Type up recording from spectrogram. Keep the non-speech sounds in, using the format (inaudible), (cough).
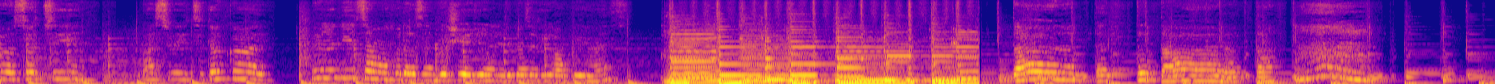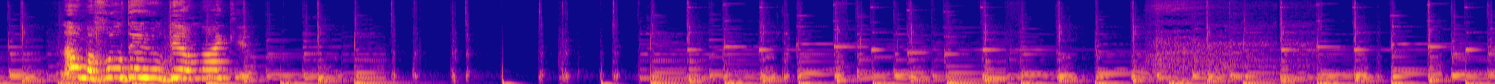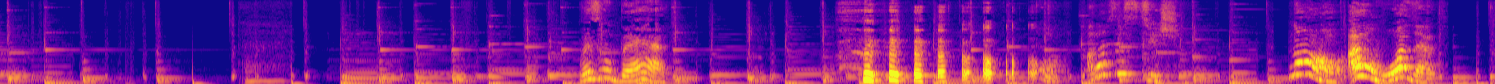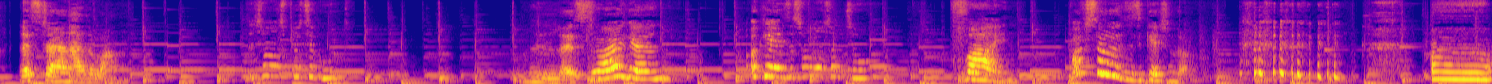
Oh, Satine, my sweetie, don't cry. You don't need someone who doesn't appreciate you only because of your appearance. Da da da da da da da. Now my whole day will be unlike you. Where's my bag? (laughs) oh, I love this dish. No, I don't want that. Let's try another one. This one's pretty good. Let's try again. Okay, this one awesome too. Fine. What's the dedication though? (laughs) Uh,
